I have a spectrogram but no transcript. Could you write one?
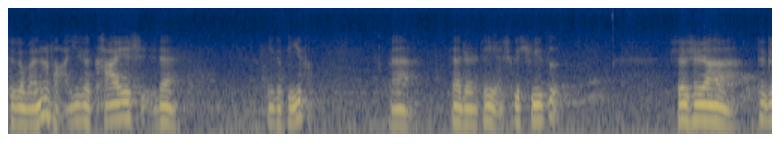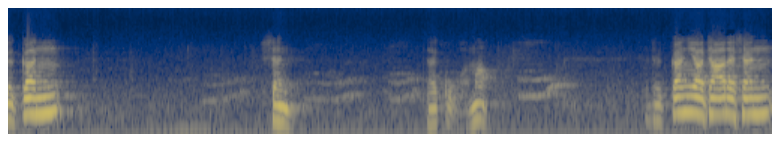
这个文法一个开始的一个笔法啊，在这儿这也是个虚字，说是啊，这个根深在果茂。这根要扎得深，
